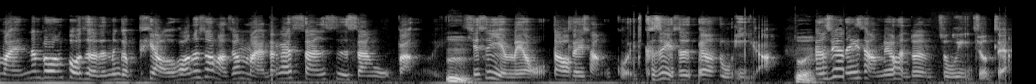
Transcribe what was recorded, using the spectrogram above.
买 Number One Court 的那个票的话，那时候好像买大概三四三五磅。嗯，其实也没有到非常贵，可是也是要注意啦。对，可是因为那一场没有很多人注意，就这样。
